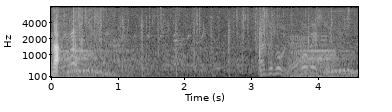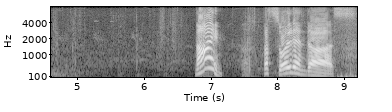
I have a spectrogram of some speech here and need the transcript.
Na. Nein! Was soll denn das?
